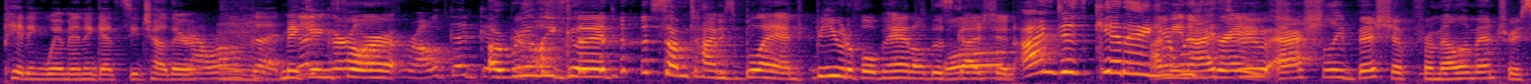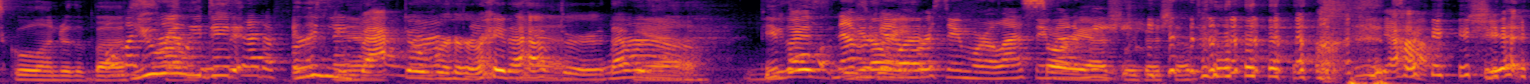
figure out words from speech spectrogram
pitting women against each other. Yeah, we're all good. Making good for girls. we're all good. good a really good, sometimes bland, beautiful panel discussion. Well, I'm just kidding. I it mean, was I great. threw Ashley Bishop from elementary school under the bus. my you God, really did it, said a and then you name backed over her right name. after. That was yeah. you guys. Never You know get a first name or a last name Sorry, out of me. Ashley Bishop. yeah, shit.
